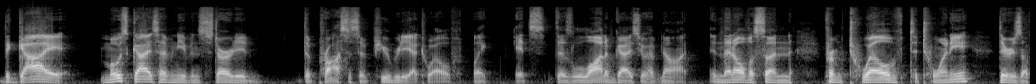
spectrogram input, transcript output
The guy most guys haven't even started the process of puberty at 12 like it's there's a lot of guys who have not and then all of a sudden from 12 to 20 there's a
